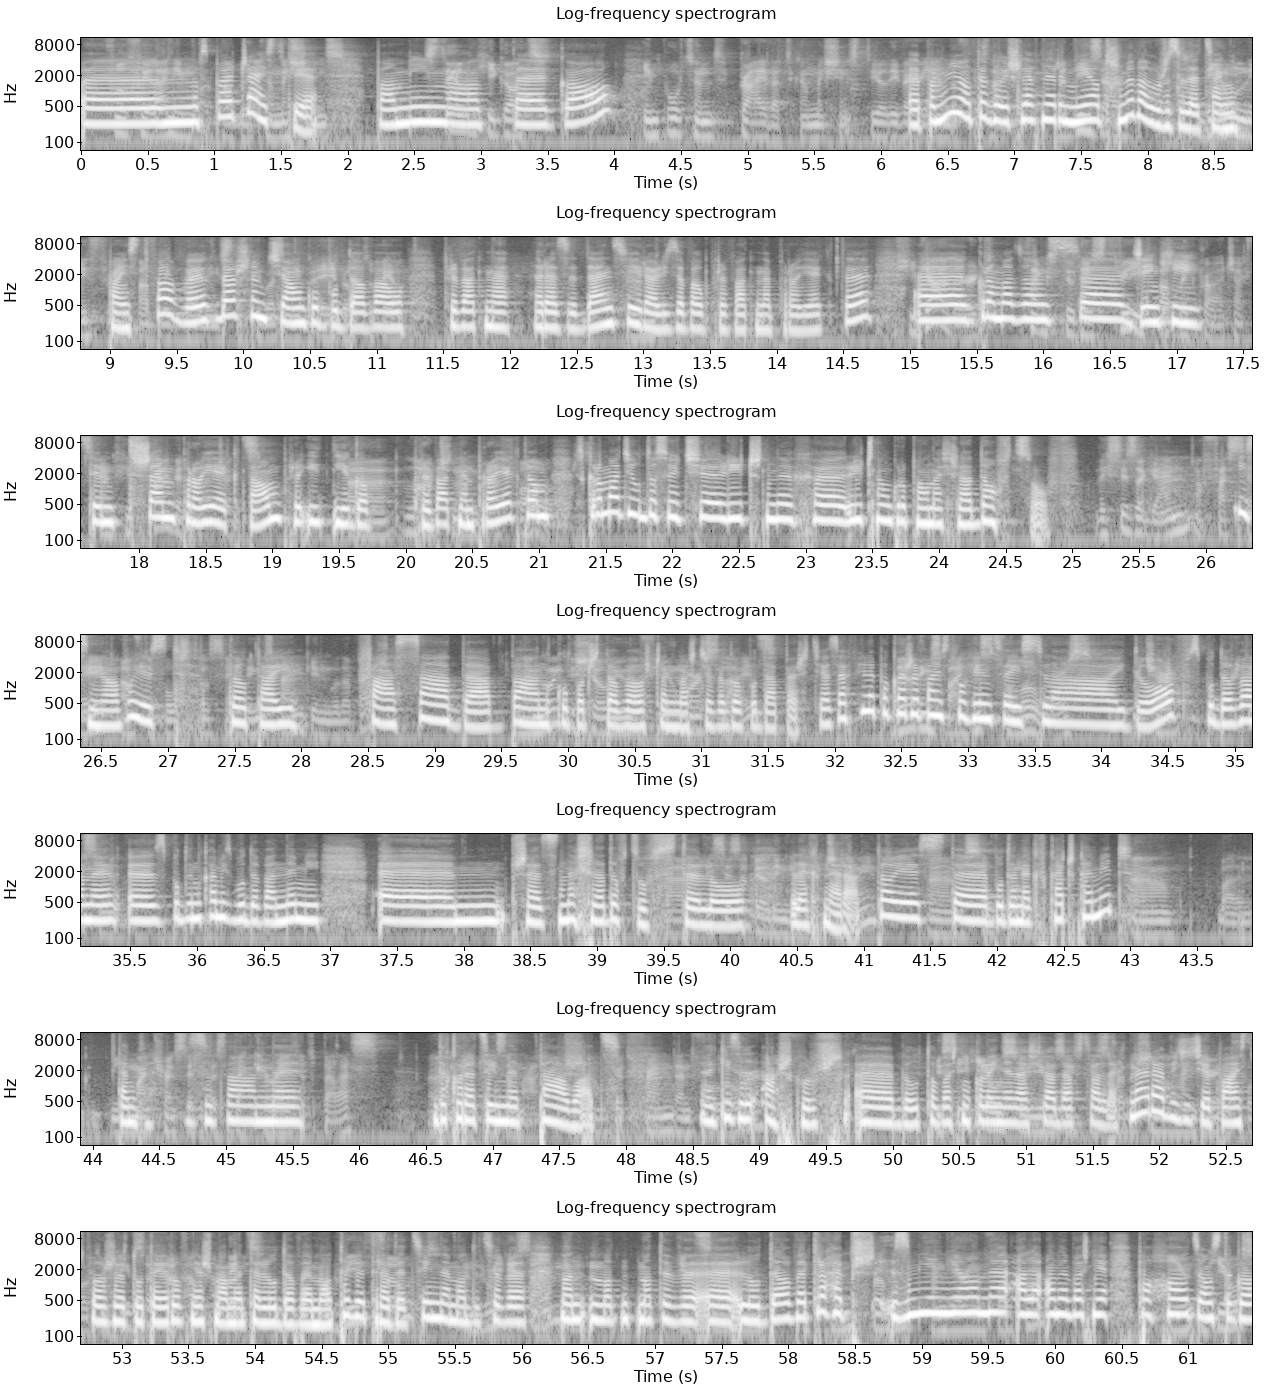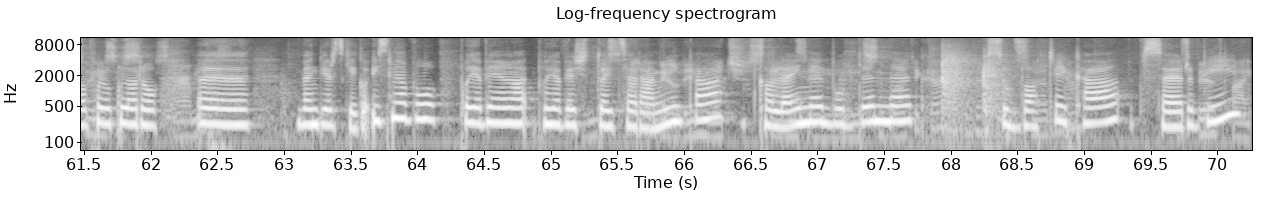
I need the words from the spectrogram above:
w społeczeństwie. Pomimo tego, e, pomimo tego, iż Lechner nie otrzymywał już zleceń państwowych, w dalszym ciągu budował prywatne rezydencje i realizował prywatne projekty, e, gromadząc e, dzięki tym trzem projektom jego prywatnym projektom, zgromadził dosyć licznych, liczną grupę naśladowców. I znowu jest tutaj fasada Banku Pocztowo-Oszczędnościowego w Budapeszcie. A za chwilę pokażę Państwu więcej slajdów zbudowanych, e, z budynkami zbudowanymi przez naśladowców w stylu Lechnera. To jest e, budynek w Kaczkamit, tak zwany dekoracyjny pałac. Gizel Ashkurz e, był to właśnie kolejny naśladowca Lechnera. Widzicie Państwo, że tutaj również mamy te ludowe motywy, tradycyjne motywy, mo, mo, motywy e, ludowe, trochę zmienione, ale one właśnie pochodzą z tego folkloru e, węgierskiego. I znowu pojawia, pojawia się tutaj ceramika, kolejny budynek, Subotica w Serbii.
